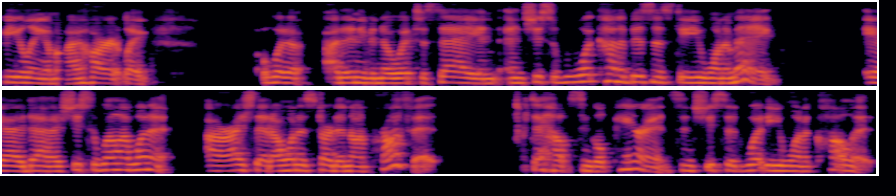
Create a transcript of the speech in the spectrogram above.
feeling in my heart like what I didn't even know what to say. And, and she said, well, what kind of business do you want to make? And uh, she said, well, I want to, or I said, I want to start a nonprofit to help single parents. And she said, what do you want to call it?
